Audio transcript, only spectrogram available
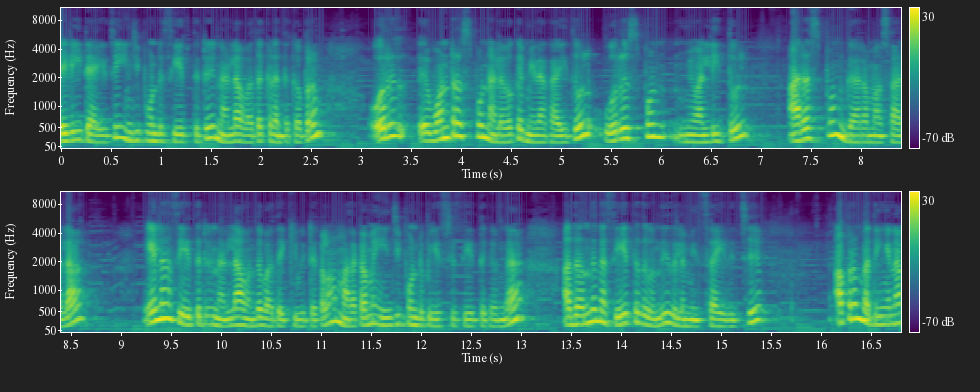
டெலீட் ஆகிடுச்சு இஞ்சி பூண்டு சேர்த்துட்டு நல்லா வதக்கினதுக்கப்புறம் ஒரு ஒன்றரை ஸ்பூன் அளவுக்கு மிளகாய் தூள் ஒரு ஸ்பூன் மல்லித்தூள் அரை ஸ்பூன் கரம் மசாலா எல்லாம் சேர்த்துட்டு நல்லா வந்து வதக்கி விட்டுக்கலாம். மறக்காமல் இஞ்சி பூண்டு பேஸ்ட்டு சேர்த்துக்கோங்க. அது வந்து நான் சேர்த்தது வந்து இதில் மிஸ் ஆயிடுச்சு. அப்புறம் பார்த்தீங்கன்னா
